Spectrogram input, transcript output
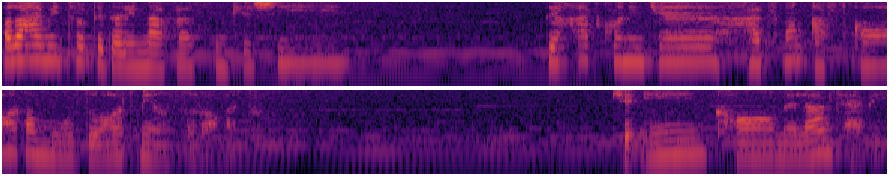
حالا همینطور که دارین نفس می‌کشین دقت کنین که حتما افکار و موضوعات میان سراغتون که این کاملا طبیعیه.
